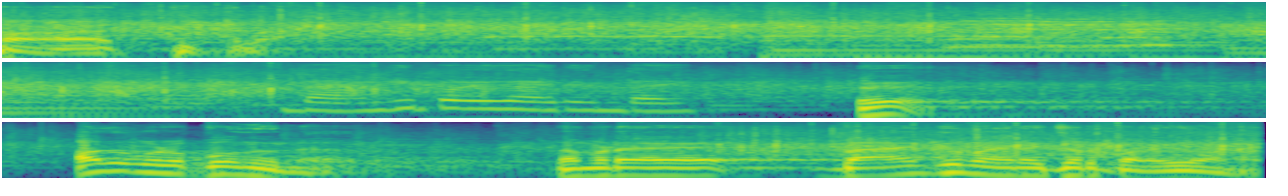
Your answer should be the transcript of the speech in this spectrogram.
பார்த்துக்கலாம் ബാങ്കിൽ പോയ കാര്യം എന്തായി ഏ അത് കുഴപ്പമൊന്നുമില്ല നമ്മുടെ ബാങ്ക് മാനേജർ പറയുവാണ്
